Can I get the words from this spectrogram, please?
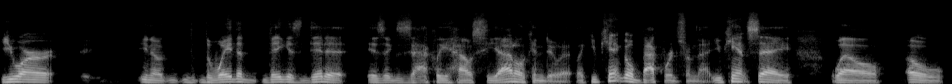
you are, you know, the way that Vegas did it is exactly how Seattle can do it. Like, you can't go backwards from that. You can't say, well, oh,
